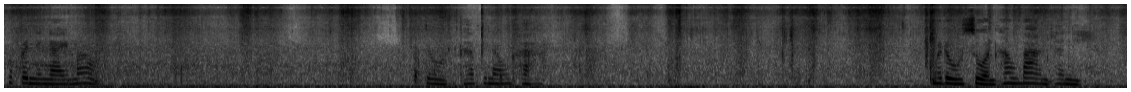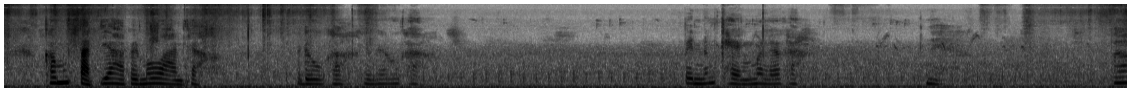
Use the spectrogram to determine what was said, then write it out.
ว่าเป็นยังไงมั่งดูดิค่ะพี่น้องค่ะ มาดูสวนข้างบ้านค่ะนี่เขามึงตัดหญ้าไปเมื่อวานค่ะ มาดูค่ะเห็นไหมลูกค่ะ เป็นน้ำแข็งมาแล้วค่ะเนี่ย ป้า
